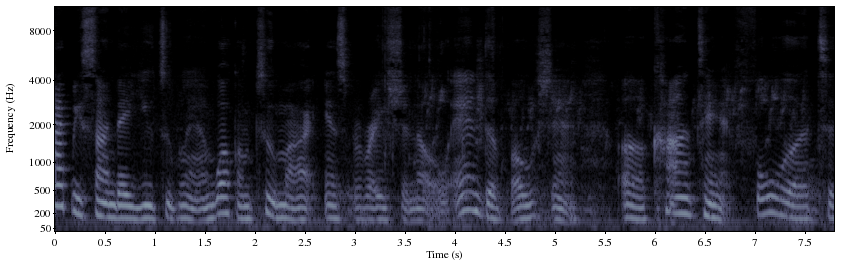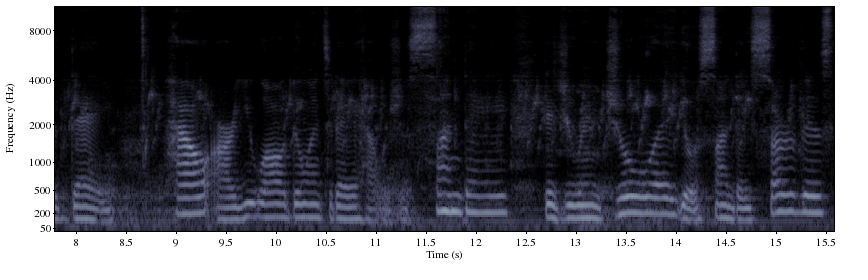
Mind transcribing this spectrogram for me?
Happy Sunday, YouTube land. Welcome to my inspirational and devotion uh, content for today. How are you all doing today? How was your Sunday? Did you enjoy your Sunday service?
